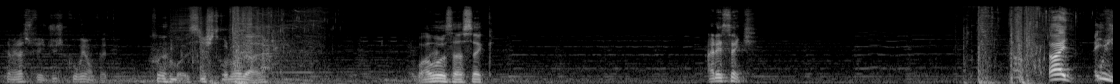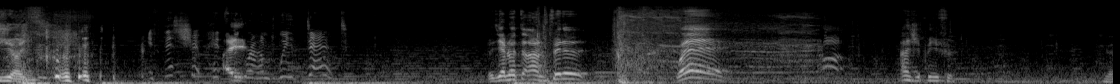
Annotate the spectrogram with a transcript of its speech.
Putain, mais là, je fais juste courir en fait. Moi aussi, je suis trop loin derrière. Bravo, ça sec. Allez, sec Aïe ground, we're dead. Le diablotin, fais-le Ouais Ah, j'ai pris du feu. Euh...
